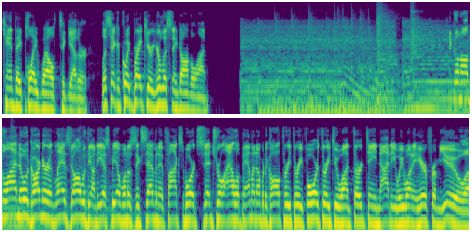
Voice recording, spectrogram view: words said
can they play well together Let's take a quick break here. You're listening to On the Line. Going on the line, Noah Gardner and Lance Dawe with you on ESPN 1067 at Fox Sports Central Alabama. Number to call 334 321 1390. We want to hear from you.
